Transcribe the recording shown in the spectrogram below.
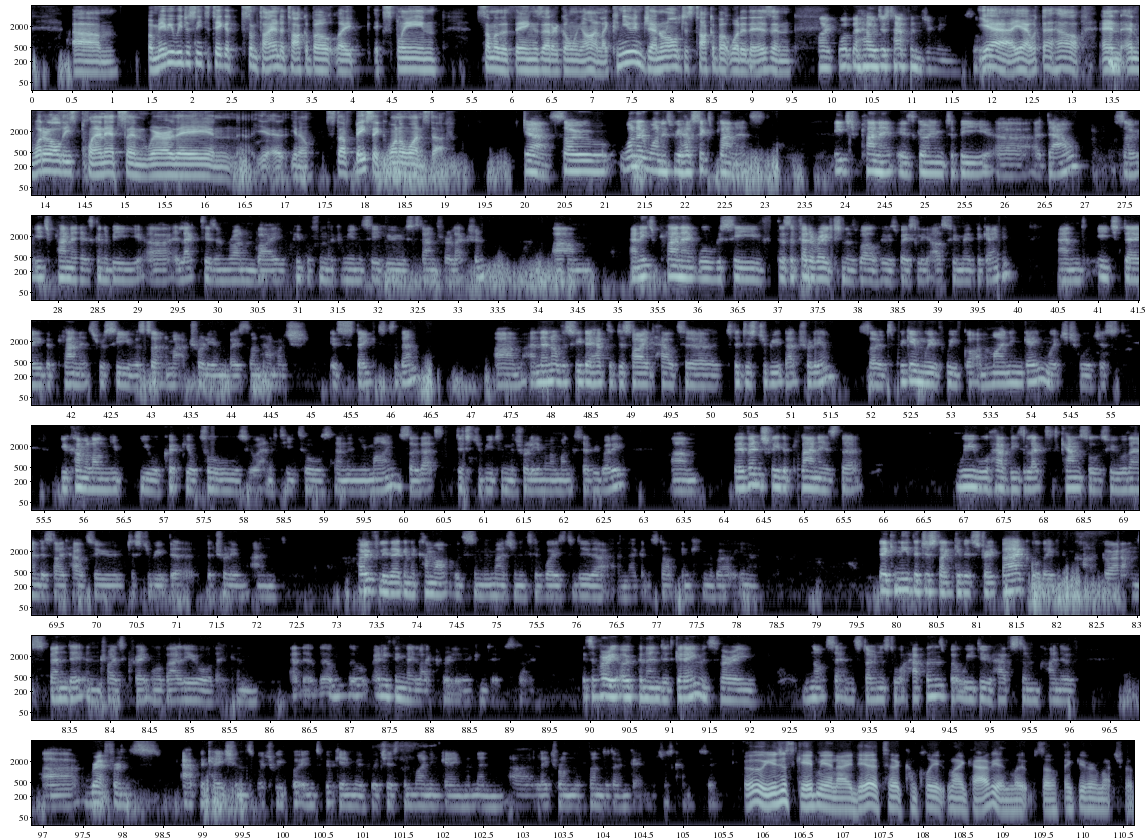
Um, but maybe we just need to take a, some time to talk about like explain some of the things that are going on. Like, can you in general just talk about what it is and like what the hell just happened? You mean? So. Yeah, yeah. What the hell? And and what are all these planets and where are they? And uh, yeah, you know, stuff, basic 101 stuff. Yeah. So 101 is we have six planets. Each planet is going to be uh, a DAO. So each planet is going to be uh, elected and run by people from the community who stand for election. Um, and each planet will receive, there's a federation as well, who's basically us who made the game and each day the planets receive a certain amount of Trilium based on how much is staked to them. Um, and then obviously they have to decide how to, to distribute that Trilium. So to begin with, we've got a mining game, which will just, you come along, you, you equip your tools, your NFT tools, and then you mine. So that's distributing the Trilium amongst everybody. Um, but eventually the plan is that we will have these elected councils who will then decide how to distribute the, the Trilium and hopefully they're going to come up with some imaginative ways to do that and they're going to start thinking about you know they can either just like give it straight back or they can kind of go out and spend it and try to create more value or they can uh, anything they like really they can do. So it's a very open-ended game. It's very not set in stone as to what happens but we do have some kind of uh, reference applications which we put in to begin with, which is the mining game, and then uh, later on the Thunderdome game, which is coming soon. Oh, you just gave me an idea to complete my Kavian loop. So thank you very much for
